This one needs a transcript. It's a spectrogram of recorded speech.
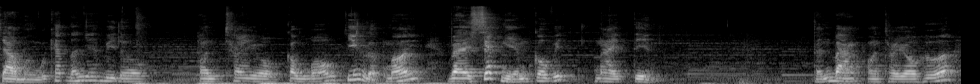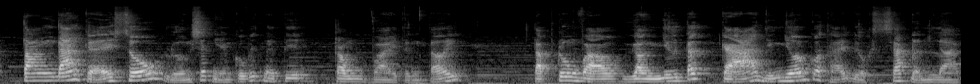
Chào mừng quý khách đến với video Ontario công bố chiến lược mới về xét nghiệm COVID-19. Tỉnh bang Ontario hứa tăng đáng kể số lượng xét nghiệm COVID-19 trong vài tuần tới, tập trung vào gần như tất cả những nhóm có thể được xác định là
